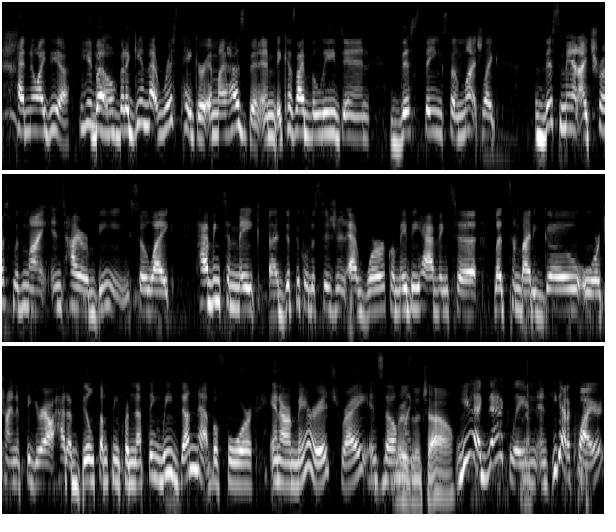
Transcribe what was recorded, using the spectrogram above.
had no idea. You but, know. But again, that risk taker and my husband, and because I believed in this thing so much, like this man I trust with my entire being. So like having to make a difficult decision at work or maybe having to let somebody go or trying to figure out how to build something from nothing. We've done that before in our marriage, right? And so I'm Raising like, a child. yeah, exactly. And, and he got acquired.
